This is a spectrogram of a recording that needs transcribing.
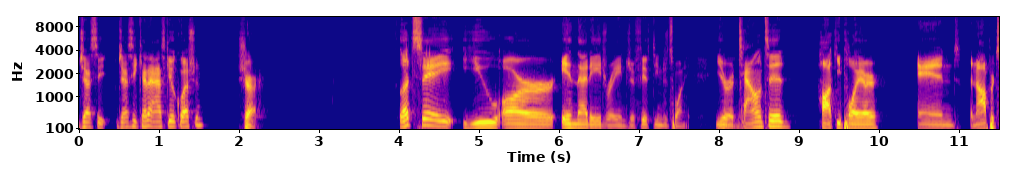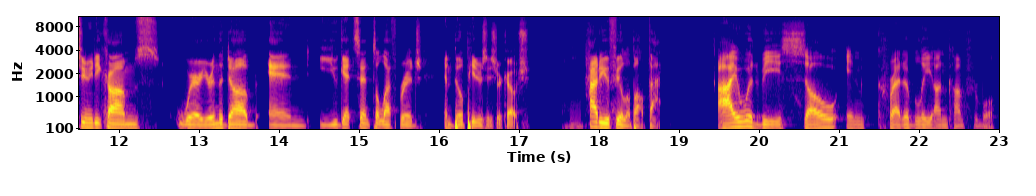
Jesse, Jesse, can I ask you a question? Sure. Let's say you are in that age range of 15 to 20 you're a Mhm. talented hockey player and an opportunity comes where you're in the dub and you get sent to lethbridge and bill peters is your coach Mhm. how do you feel about that I would be so incredibly uncomfortable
